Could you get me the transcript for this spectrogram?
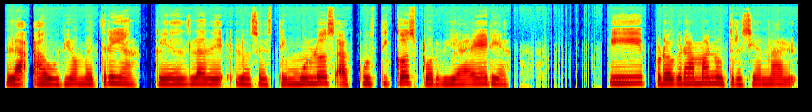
La audiometría, que es la de los estímulos acústicos por vía aérea. Y programa nutricional,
